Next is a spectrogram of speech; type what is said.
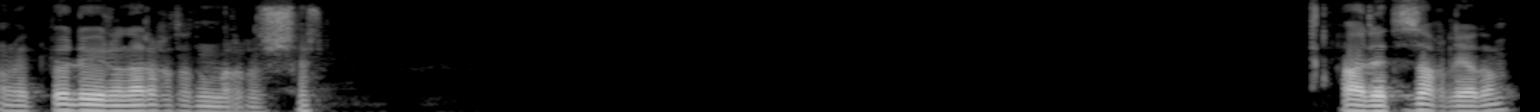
evet böyle ürünlere katıldım arkadaşlar. Aleti saklayalım.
